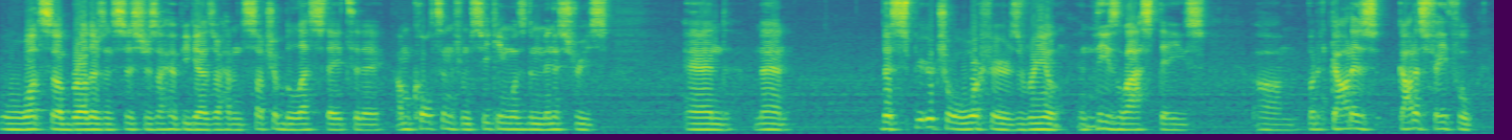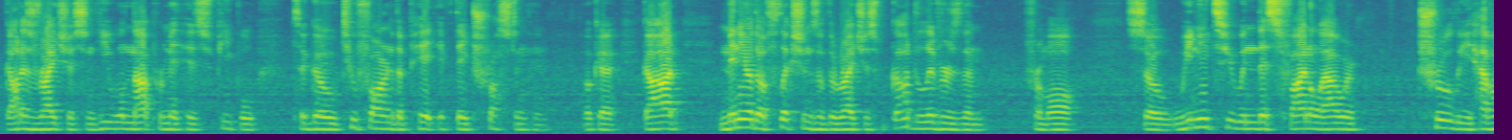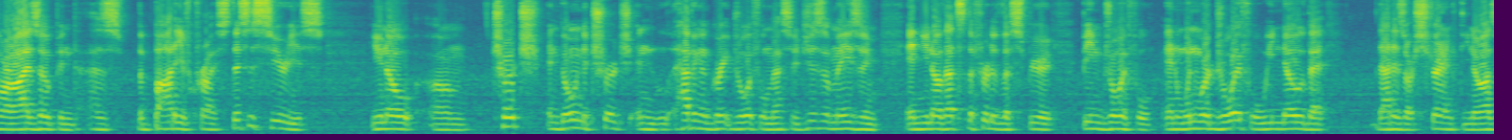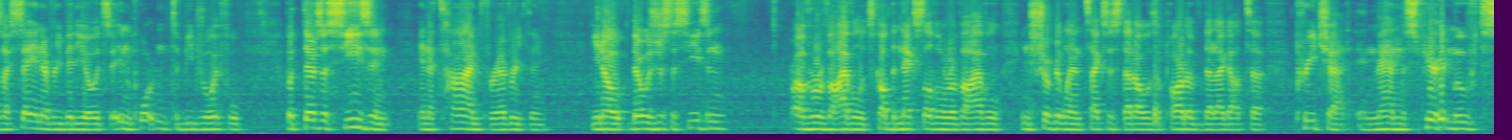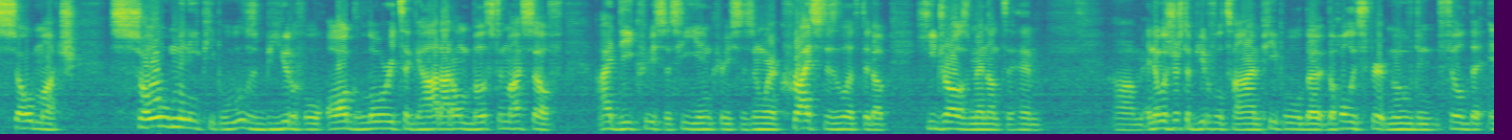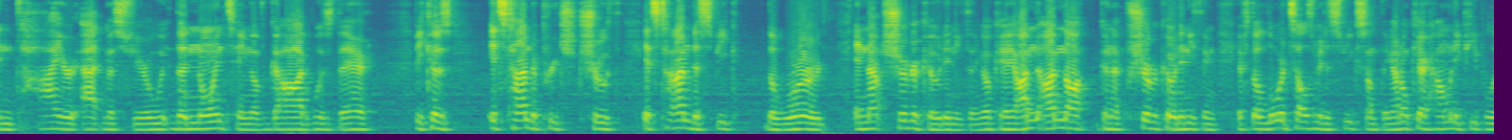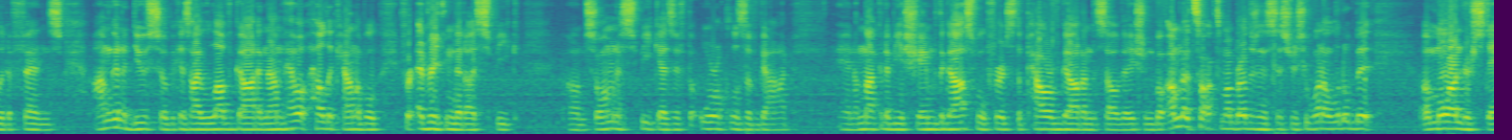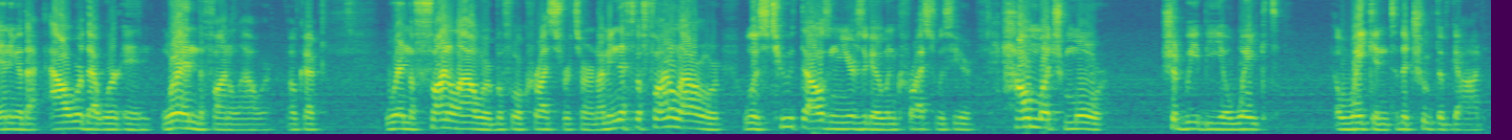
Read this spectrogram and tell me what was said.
What's up, brothers and sisters? I hope you guys are having such a blessed day today. I'm Colton from Seeking Wisdom Ministries, and man, the spiritual warfare is real in these last days. Um, but God is God is faithful, God is righteous, and He will not permit His people to go too far into the pit if they trust in Him. Okay, God, many are the afflictions of the righteous, but God delivers them from all. So we need to, in this final hour truly have our eyes opened as the body of Christ. This is serious. You know, um, church and going to church and having a great joyful message is amazing. And, you know, that's the fruit of the Spirit, being joyful. And when we're joyful, we know that that is our strength. You know, as I say in every video, it's important to be joyful. But there's a season and a time for everything. You know, there was just a season of revival. It's called the Next Level Revival in Sugar Land, Texas, that I was a part of, that I got to preach at. And man, the Spirit moved so much. So many people. It was beautiful. All glory to God. I don't boast in myself. I decrease as He increases. And where Christ is lifted up, He draws men unto Him. Um, and it was just a beautiful time. People, the, the Holy Spirit moved and filled the entire atmosphere. The anointing of God was there because it's time to preach truth. It's time to speak the word and not sugarcoat anything. Okay, I'm I'm not gonna sugarcoat anything. If the Lord tells me to speak something, I don't care how many people it offends. I'm gonna do so because I love God and I'm held, held accountable for everything that I speak. Um, so I'm gonna speak as if the oracles of God, and I'm not gonna be ashamed of the gospel, for it's the power of God unto salvation. But I'm gonna talk to my brothers and sisters who want a little bit uh, more understanding of that hour that we're in. We're in the final hour. Okay we're in the final hour before Christ's return. I mean, if the final hour was 2,000 years ago when Christ was here, how much more should we be awaked, awakened to the truth of God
